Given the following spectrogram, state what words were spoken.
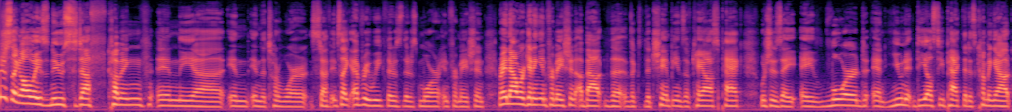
there's just like always new stuff coming in the uh, in in the Total War stuff. It's like every week there's there's more information. Right now we're getting information about the the, the Champions of Chaos pack, which is a a Lord and Unit DLC pack that is coming out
